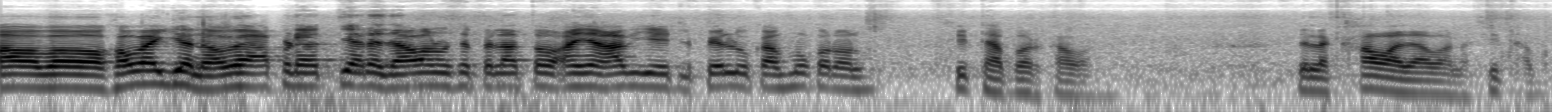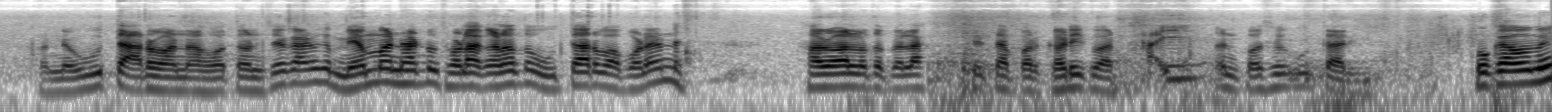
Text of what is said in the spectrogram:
માવા બાવા ખવાઈ ગયા ને હવે આપણે અત્યારે જવાનું છે. પહેલાં તો અહીંયા આવીએ એટલે પહેલું કામ શું કરવાનું? સીતાપર ખાવા પેલા ખાવા જવાના સીતાફળ. અને ઉતારવાના હોતા છે કારણ કે મહેમાન હાટું થોડા ઘણા તો ઉતારવા પડે ને. હરવાલો તો પેલા પર ઘડીક વાર ખાઈ અને પછી ઉતારી શું કામ અમે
